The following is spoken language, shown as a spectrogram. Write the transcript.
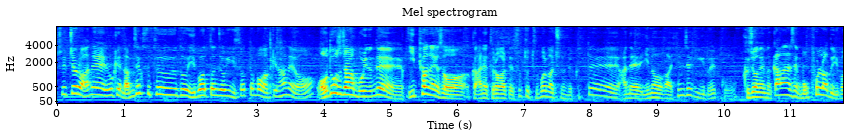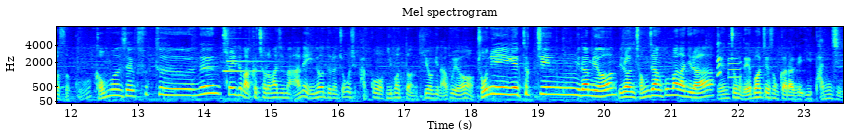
실제로 안에 이렇게 남색 수트도 입었던 적이 있었던 것 같긴 하네요. 어두워서 잘 안 보이는데 2편에서 그 안에 들어갈 때 수트 두 벌 맞추는데 그때 안에 inner가 흰색이기도 했고 그 전에는 까만색 목폴라도 입었었고 검은색 수트는 트레이드 마크처럼 하지만 안에 inner들은 조금씩 바꿔 입었던 기억이 나고요. 존 윅의 특징이라면 이런 정장뿐만 아니라 왼쪽 네 번째 손가락의 이 반지,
